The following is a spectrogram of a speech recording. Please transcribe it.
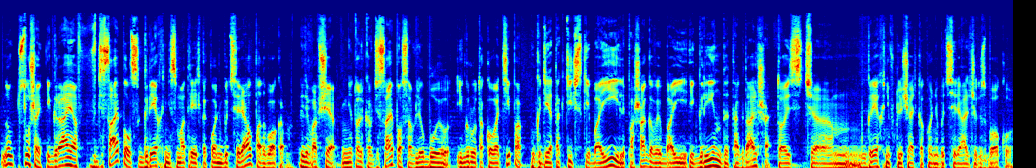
Ну, слушай, играя в Disciples, грех не смотреть какой-нибудь сериал под боком. Или вообще не только в Disciples, а в любую игру такого типа, где тактические бои или пошаговые бои, и гринды и так дальше. То есть эм, грех не включать какой-нибудь сериальчик сбоку,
